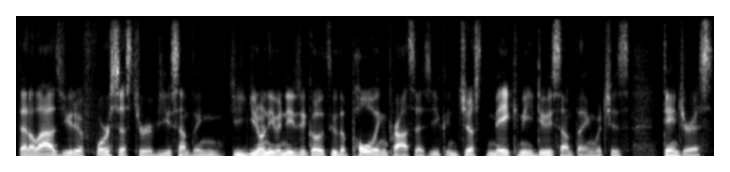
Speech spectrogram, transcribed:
that allows you to force us to review something. You, you don't even need to go through the polling process. You can just make me do something, which is dangerous.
